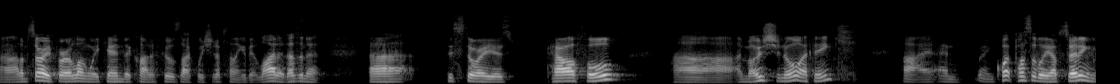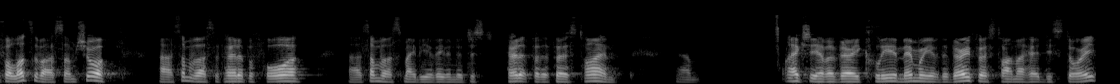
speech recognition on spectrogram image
Uh, and I'm sorry for a long weekend, it kind of feels like we should have something a bit lighter, doesn't it? this story is powerful, emotional, I think, and, and, quite possibly upsetting for lots of us. I'm sure some of us have heard it before. some of us maybe have even just heard it for the first time. Um, I actually have a very clear memory of the very first time I heard this story.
